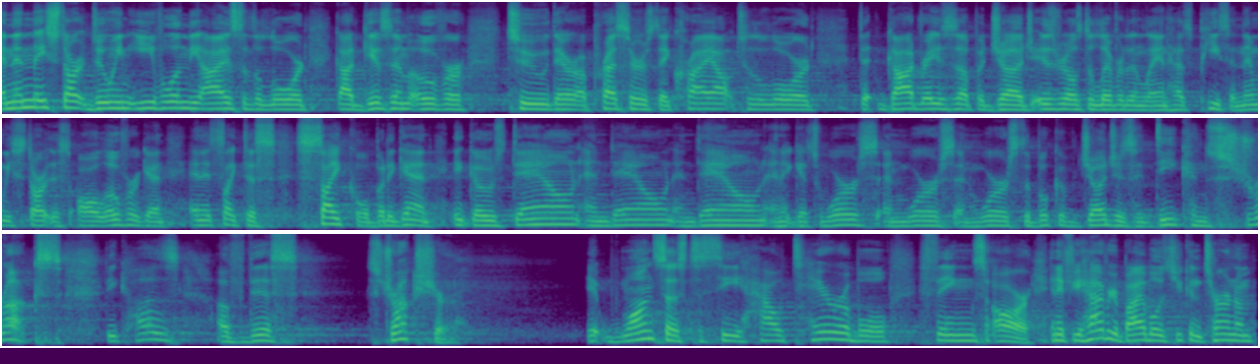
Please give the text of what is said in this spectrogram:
and then they start doing evil in the eyes of the Lord. God gives them over to their oppressors. They cry out to the Lord. That God raises up a judge. Israel's delivered, and the land has peace. And then we start this all over again, and it's like this cycle. But again, it goes down and down and down, and it gets worse and worse and worse. The book of Judges it deconstructs because of this structure. It wants us to see how terrible things are. And if you have your Bibles, you can turn them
